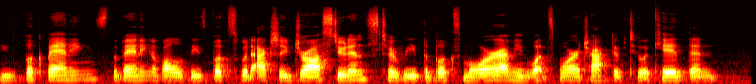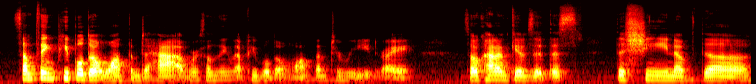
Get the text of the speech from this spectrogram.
these book bannings, the banning of all of these books, would actually draw students to read the books more. I mean, what's more attractive to a kid than something people don't want them to have or something that people don't want them to read, right? So it kind of gives it this the sheen of the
